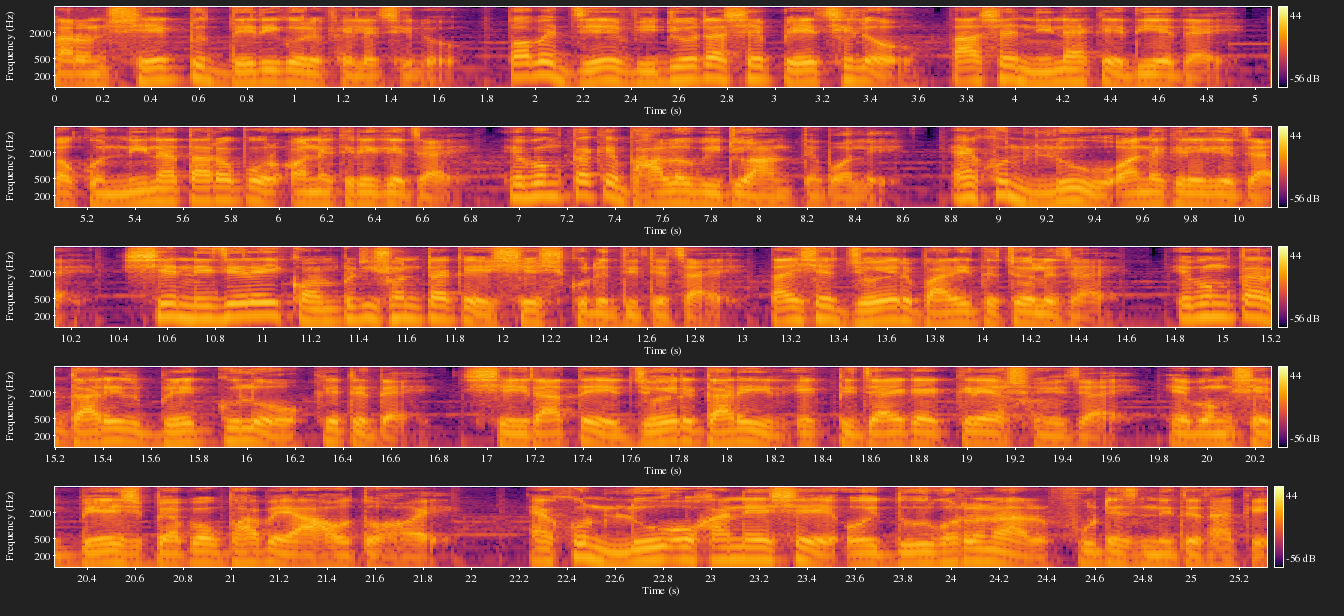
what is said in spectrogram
কারণ সে একটু দেরি করে ফেলেছিল। তবে যে ভিডিওটা সে পেয়েছিল, তা সে নিনাকে দিয়ে দেয়। তখন নিনা তার ওপর অনেক রেগে যায় এবং তাকে ভালো ভিডিও আনতে বলে। এখন লু অনেক রেগে যায়। সে নিজের এই কম্পিটিশনটাকে শেষ করে দিতে চায়। তাই সে জয়ের বাড়িতে চলে যায় এবং তার গাড়ির ব্রেকগুলো কেটে দেয়। সেই রাতে জয়ের গাড়ির একটি জায়গায় ক্র্যাশ হয়ে যায় এবং সে বেশ ব্যাপকভাবে আহত হয়। এখন লু ওখানে এসে ওই দুর্ঘটনার ফুটেজ নিতে থাকে।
